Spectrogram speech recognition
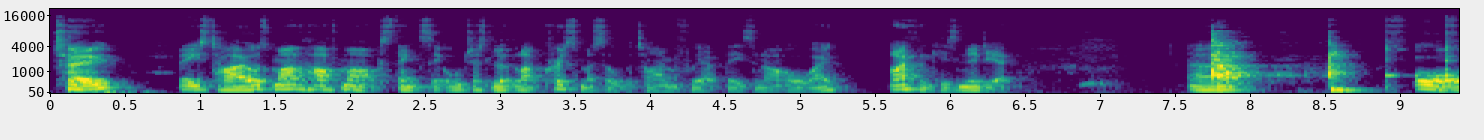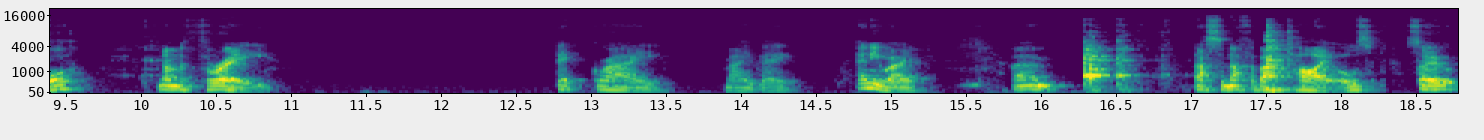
Two, these tiles, my other half Marks thinks it will just look like Christmas all the time if we have these in our hallway. I think he's an idiot. Uh, or number three, bit grey, maybe. Anyway, um, that's enough about tiles. So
